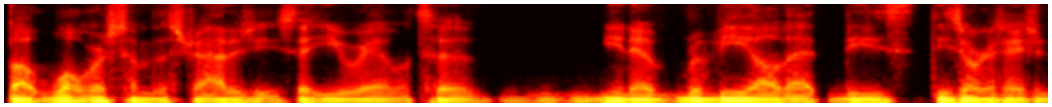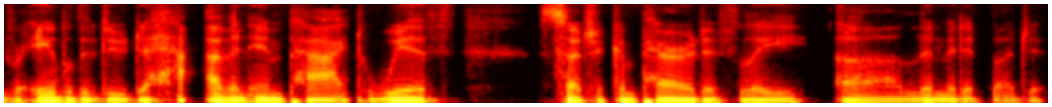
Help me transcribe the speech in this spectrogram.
but what were some of the strategies that you were able to you know reveal that these these organizations were able to do to have an impact with such a comparatively uh, limited budget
